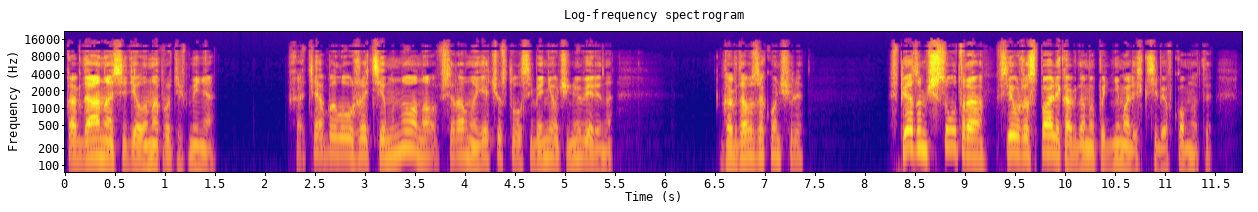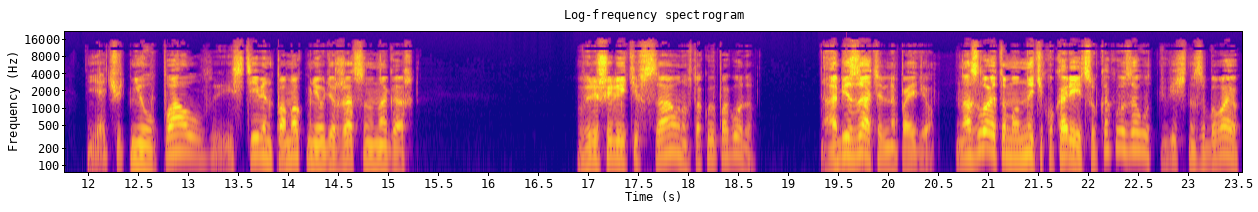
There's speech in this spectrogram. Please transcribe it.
когда она сидела напротив меня. Хотя было уже темно, но все равно я чувствовал себя не очень уверенно. Когда вы закончили? В пятом часу утра. Все уже спали, когда мы поднимались к себе в комнаты. Я чуть не упал, и Стивен помог мне удержаться на ногах. Вы решили идти в сауну в такую погоду? Обязательно пойдем. Назло этому нытику-корейцу. Как его зовут? Вечно забываю.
